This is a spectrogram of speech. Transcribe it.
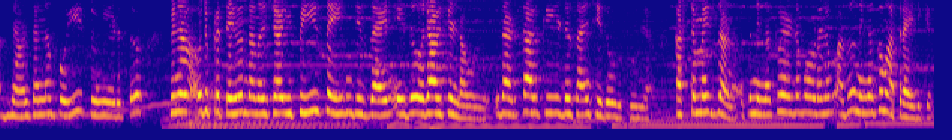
അത് ഞാൻ തന്നെ പോയി തുണിയെടുത്ത്. പിന്നെ ഒരു പ്രത്യേകത എന്താണെന്ന് വെച്ചാൽ ഇപ്പോൾ ഈ സെയിം ഡിസൈൻ ഇത് ഒരാൾക്കേ ഉണ്ടാവുള്ളൂ. ഇത് അടുത്ത ആൾക്ക് ഈ ഡിസൈൻ ചെയ്ത് കൊടുക്കില്ല കസ്റ്റമൈസ്ഡ് ആണ്. ഇപ്പം നിങ്ങൾക്ക് വേണ്ട മോഡലും അത് നിങ്ങൾക്ക് മാത്രമായിരിക്കും.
